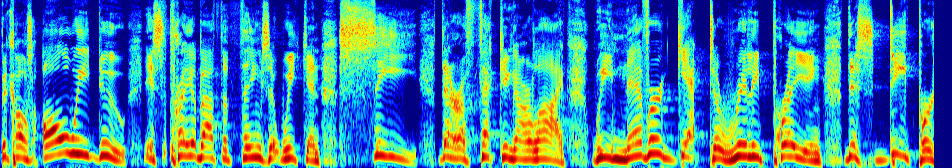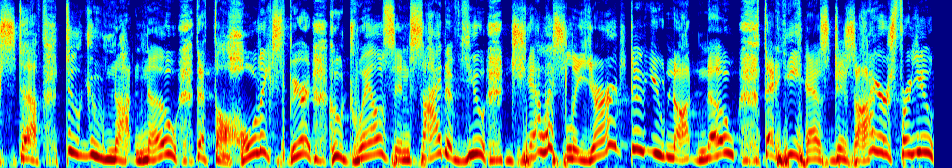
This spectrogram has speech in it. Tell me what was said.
because all we do is pray about the things that we can see that are affecting our life, we never get to really praying this deeper stuff. Do you not know that the Holy Spirit who dwells inside of you jealously yearns? Do you not know that He has desires for you?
